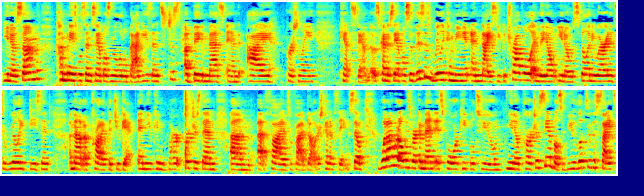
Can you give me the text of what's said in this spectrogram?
you know, some companies will send samples in the little baggies and it's just a big mess and I personally can't stand those kind of samples. So this is really convenient and nice. You could travel and they don't, you know, spill anywhere and it's a really decent amount of product that you get and you can purchase them um, at five for five dollars kind of thing. So what I would always recommend is for people to you know purchase samples. If you look through the sites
